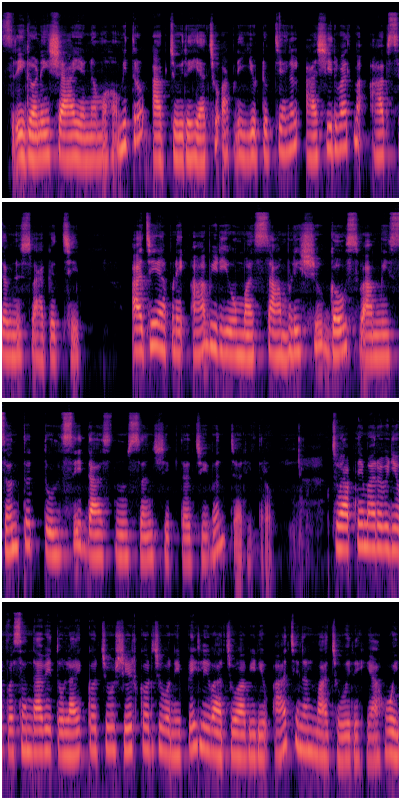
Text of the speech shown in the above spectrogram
શ્રી ગણેશાય નમઃ. મિત્રો, આપ જોઈ રહ્યા છો આપણી યુટ્યુબ ચેનલ આશીર્વાદમાં આપ સૌનું સ્વાગત છે. આજે આપણે આ વિડીયોમાં સાંભળીશું ગૌસ્વામી સંત તુલસીદાસનું સંક્ષિપ્ત જીવન ચરિત્ર. જો આપને મારો વીડિયો પસંદ આવે તો લાઈક કરજો, શેર કરજો અને પહેલી જો આ વીડિયો આ ચેનલમાં જોઈ રહ્યા હોય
